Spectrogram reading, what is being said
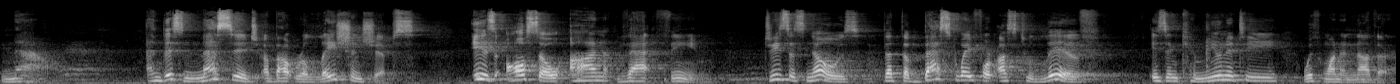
now. And this message about relationships is also on that theme. Jesus knows that the best way for us to live is in community with one another.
